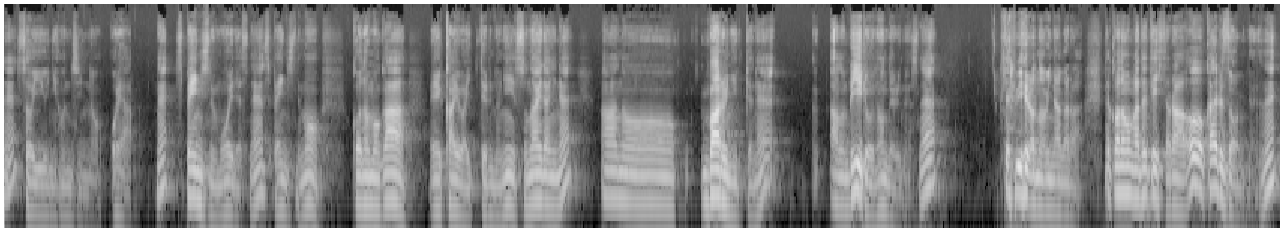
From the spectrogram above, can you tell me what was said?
ね、そういう日本人の親、ね、スペイン人でも多いですね。スペイン人でも子供が英会話行ってるのにその間にねあのバルに行ってねあのビールを飲んでるんですね。でビールを飲みながらで子供が出てきたら「おお帰るぞ」みたいなね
